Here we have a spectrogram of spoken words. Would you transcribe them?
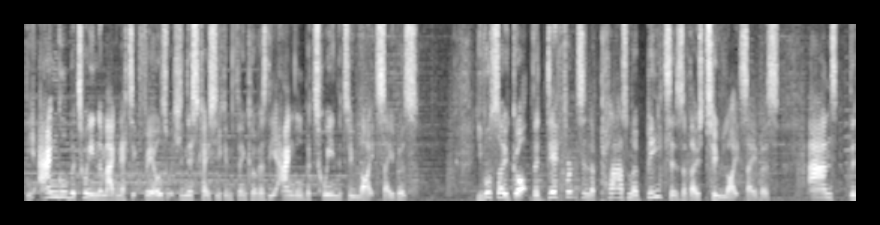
the angle between the magnetic fields, which in this case you can think of as the angle between the two lightsabers. You've also got the difference in the plasma betas of those two lightsabers and the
